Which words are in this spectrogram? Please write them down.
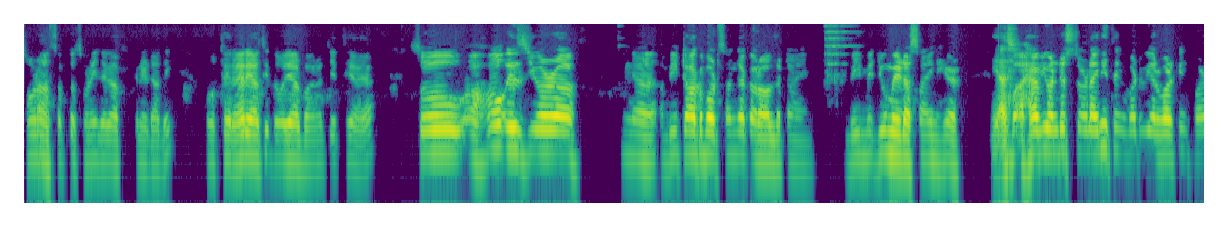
ਸੋਹਣਾ ਸਭ ਤੋਂ ਸੋਹਣੀ ਜਗ੍ਹਾ ਕੈਨੇਡਾ ਦੀ ਉੱਥੇ ਰਹਿ ਰਿਹਾ ਸੀ 2012 ਚ ਇੱਥੇ ਆਇਆ so how is your we talk about Sanjakar all the time. We ma- you made a sign here. Yes. But have you understood anything what we are working for?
